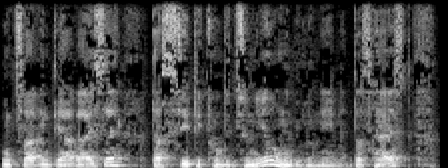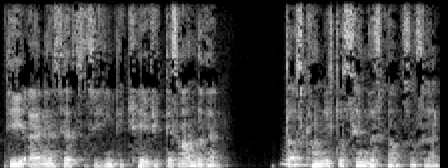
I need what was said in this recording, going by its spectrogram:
Und zwar in der Weise, dass sie die Konditionierungen übernehmen. Das heißt, die einen setzen sich in die Käfig des anderen. Das kann nicht der Sinn des Ganzen sein.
